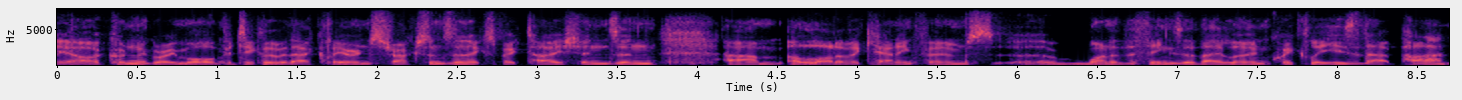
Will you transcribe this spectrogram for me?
yeah, I couldn't agree more, particularly with our clear instructions and expectations. And um, a lot of accounting firms, uh, one of the things that they learn quickly is that part,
